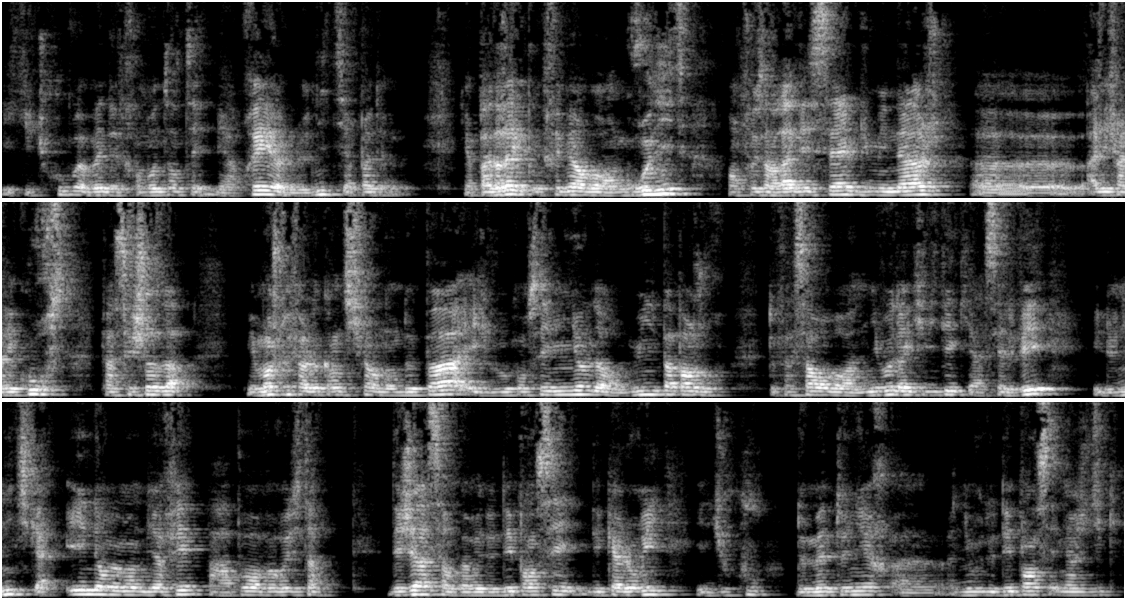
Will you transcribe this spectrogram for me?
et qui du coup permet d'être en bonne santé. Mais après euh, le NIT, il y a pas de il a pas de règle, vous pouvez très bien avoir un gros NIT en faisant la vaisselle, du ménage, aller faire les courses, enfin ces choses-là. Mais moi je préfère le quantifier en nombre de pas et je vous conseille minimum d'avoir 8000 pas par jour. De façon à avoir un niveau d'activité qui est assez élevé et le NIT qui a énormément de bienfaits par rapport à vos résultats. Déjà, ça vous permet de dépenser des calories et du coup de maintenir euh, un niveau de dépense énergétique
